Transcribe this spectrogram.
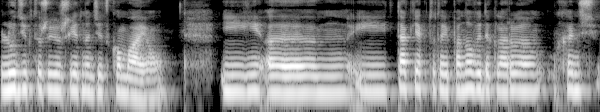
ludzi, którzy już jedno dziecko mają. I, I tak jak tutaj panowie deklarują chęć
